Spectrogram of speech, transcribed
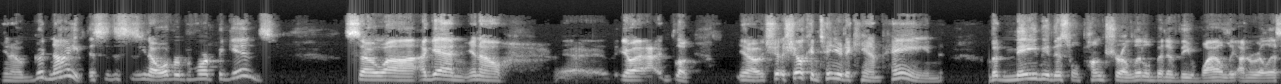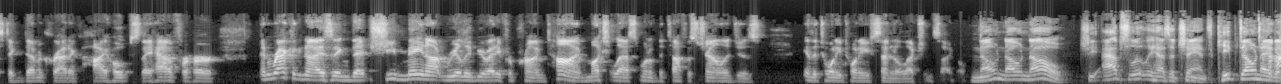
you know, good night. This is this is you know over before it begins. So uh, again, you know, uh, You know, look, you know, she'll, she'll continue to campaign, but maybe this will puncture a little bit of the wildly unrealistic Democratic high hopes they have for her, and recognizing that she may not really be ready for prime time, much less one of the toughest challenges in the 2020 Senate election cycle. No, no, no. She absolutely has a chance. Keep donating.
